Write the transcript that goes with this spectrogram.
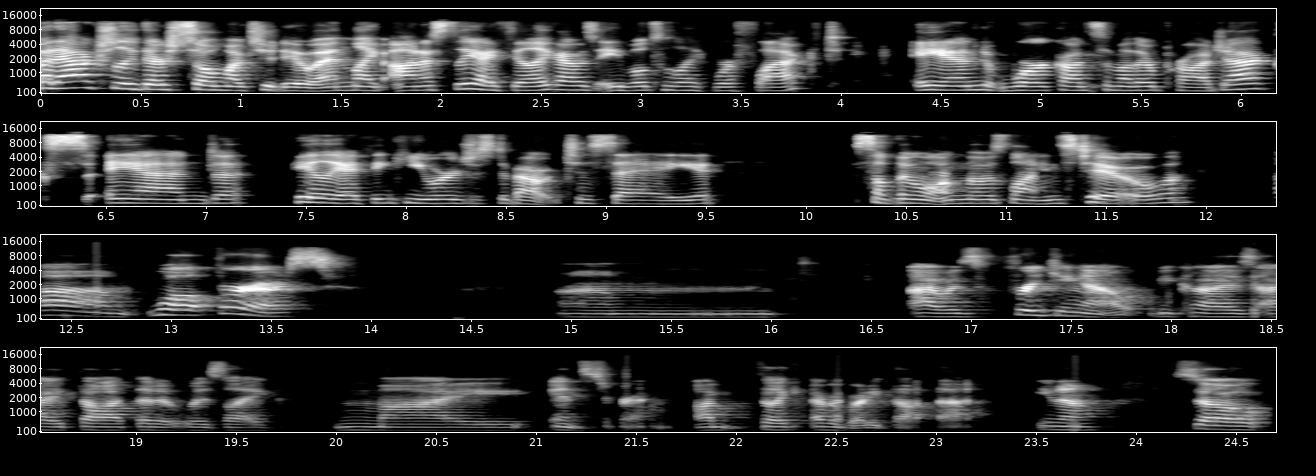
But actually, there's so much to do. And like, honestly, I feel like I was able to like reflect and work on some other projects. And Haley, I think you were just about to say something along those lines too. Um, well, first, um, I was freaking out because I thought that it was like my Instagram. I feel like everybody thought that, you know? So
